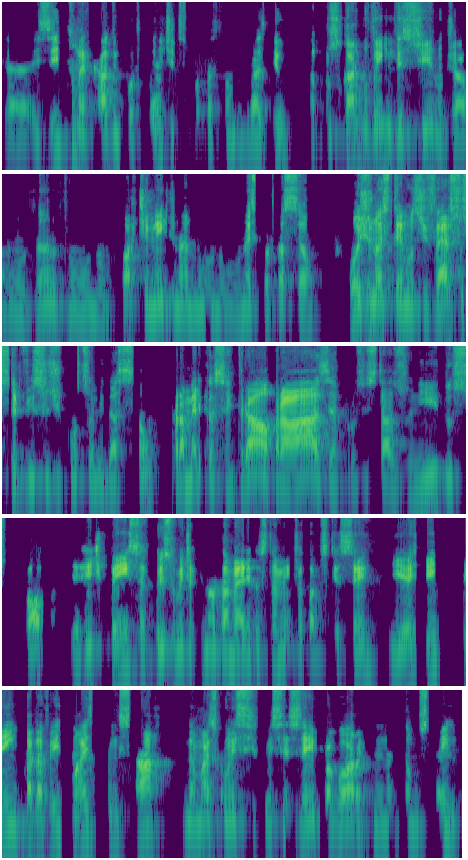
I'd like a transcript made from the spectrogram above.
É, existe um mercado importante de exportação do Brasil. A Pluscargo vem investindo já há alguns anos no, no, fortemente na, no, na exportação. Hoje nós temos diversos serviços de consolidação para a América Central, para a Ásia, para os Estados Unidos, Europa. E a gente pensa, principalmente aqui nas Américas também, já estava esquecendo, e a gente tem cada vez mais pensar, ainda mais com esse, com esse exemplo agora que nós estamos tendo,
